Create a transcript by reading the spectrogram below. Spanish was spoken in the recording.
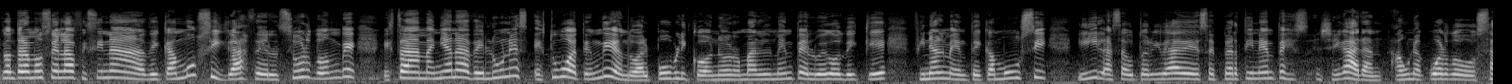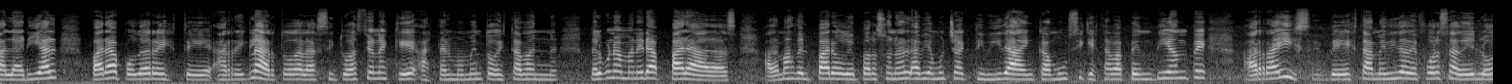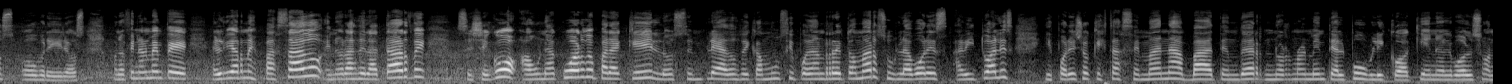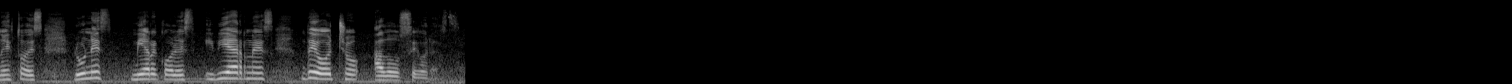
Encontramos en la oficina de Camusi Gas del Sur, donde esta mañana de lunes estuvo atendiendo al público normalmente luego de que finalmente Camusi y las autoridades pertinentes llegaran a un acuerdo salarial para poder este, arreglar todas las situaciones que hasta el momento estaban de alguna manera paradas. Además del paro de personal, había mucha actividad en Camusi que estaba pendiente a raíz de esta medida de fuerza de obreros. Bueno, finalmente el viernes pasado, en horas de la tarde, se llegó a un acuerdo para que los empleados de Camusi puedan retomar sus labores habituales y es por ello que esta semana va a atender normalmente al público aquí en el Bolsón. Esto es lunes, miércoles y viernes de 8 a 12 horas.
